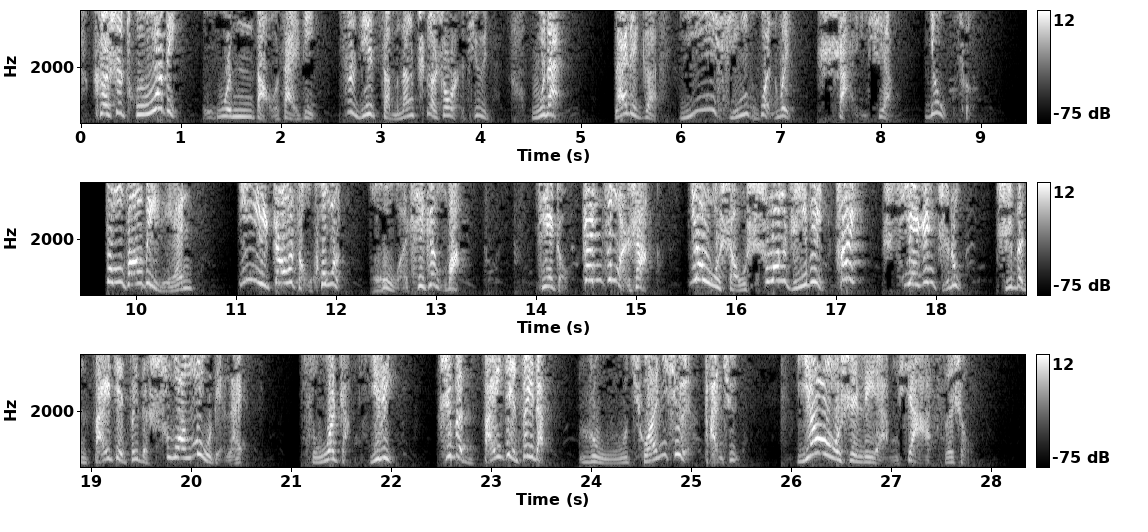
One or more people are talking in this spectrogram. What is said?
可是徒弟昏倒在地。自己怎么能撤手而去呢？无奈来了个移形换位，闪向右侧。东方碧莲一招走空了，火气更旺，接着纵而上，右手双指一并，嗨，仙人指路，直奔白剑飞的双目点来。左掌一立，直奔白剑飞的乳泉穴砍去，又是两下死手。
